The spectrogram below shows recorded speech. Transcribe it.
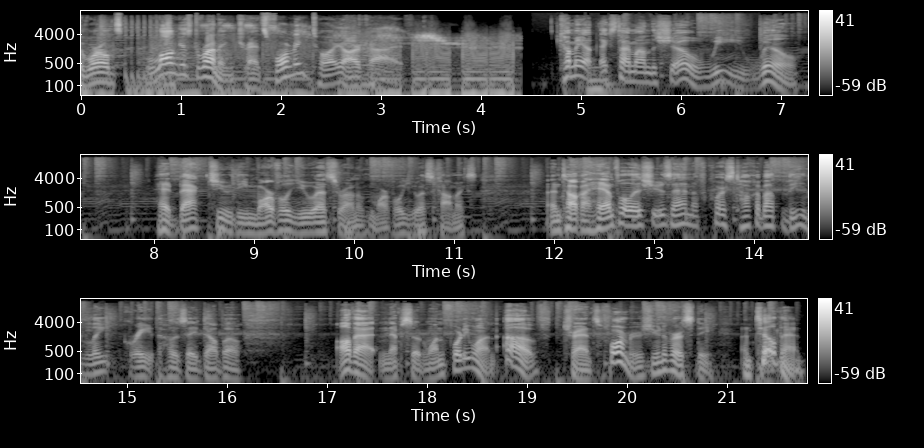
the world's longest running transforming toy archive. Coming up next time on the show, we will head back to the Marvel US run of Marvel US Comics and talk a handful of issues and, of course, talk about the late, great Jose Delbo. All that in episode 141 of Transformers University. Until then,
